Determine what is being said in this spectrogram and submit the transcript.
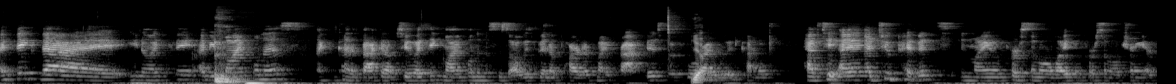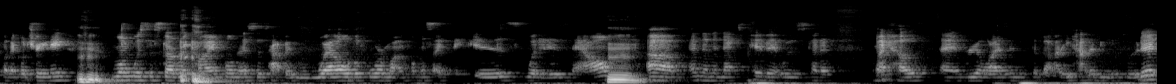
I think that, you know, I think, I mean, mindfulness, I can kind of back it up too. I think mindfulness has always been a part of my practice before yep. I would kind of have taken, I had two pivots in my own personal life and personal training or clinical training. Mm-hmm. One was discovering mindfulness has happened well before mindfulness, I think, is what it is now. Mm. Um, and then the next pivot was kind of my health and realizing that the body had to be included.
